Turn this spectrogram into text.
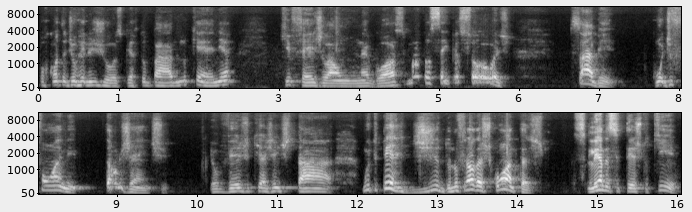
por conta de um religioso perturbado no Quênia, que fez lá um negócio, matou 100 pessoas, sabe, de fome. Então, gente, eu vejo que a gente está muito perdido. No final das contas, lendo esse texto aqui,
